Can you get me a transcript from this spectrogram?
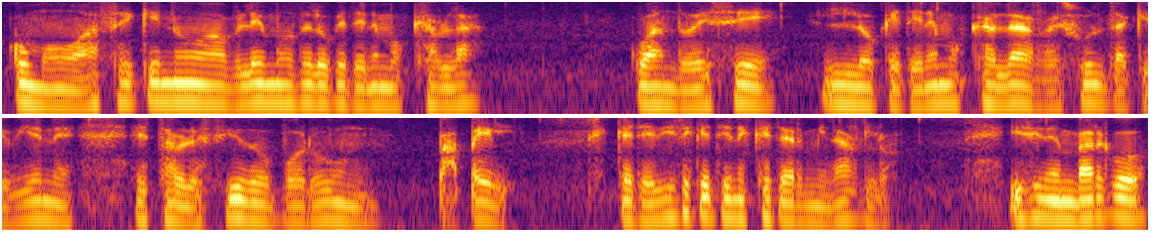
como hace que no hablemos de lo que tenemos que hablar, cuando ese lo que tenemos que hablar resulta que viene establecido por un papel que te dice que tienes que terminarlo. Y sin embargo,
